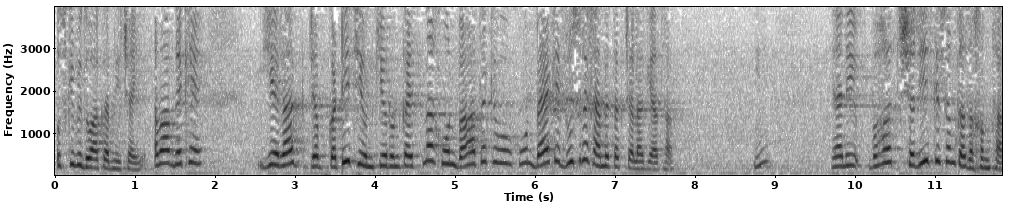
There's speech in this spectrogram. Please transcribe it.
اس کی بھی دعا کرنی چاہیے۔ اب آپ دیکھیں، یہ رگ جب کٹی تھی ان کی اور ان کا اتنا خون بہا تھا کہ وہ خون بہ کے دوسرے خیمے تک چلا گیا تھا۔ یعنی بہت شدید قسم کا زخم تھا۔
